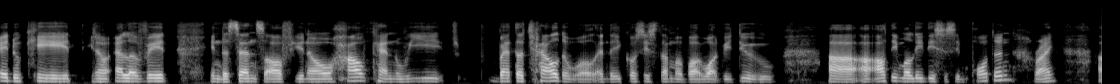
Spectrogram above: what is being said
educate you know elevate in the sense of you know how can we better tell the world and the ecosystem about what we do Uh, uh, ultimately this is important right? Uh,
